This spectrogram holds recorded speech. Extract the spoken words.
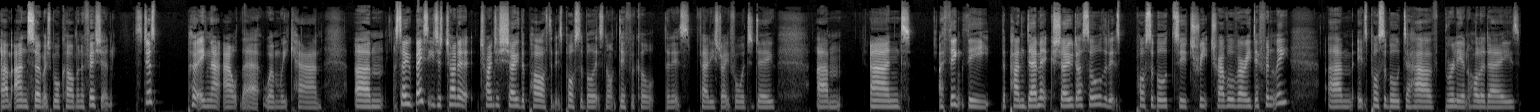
um, and so much more carbon efficient. So, just putting that out there when we can. Um, so basically, just trying to trying to show the path that it's possible, it's not difficult, that it's fairly straightforward to do. Um, and I think the the pandemic showed us all that it's possible to treat travel very differently. Um, it's possible to have brilliant holidays,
